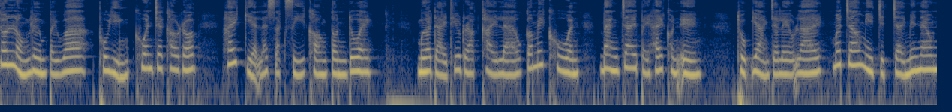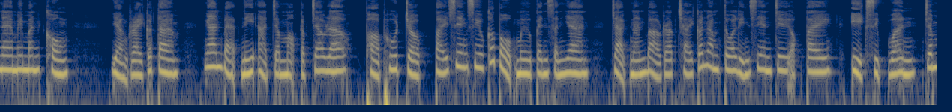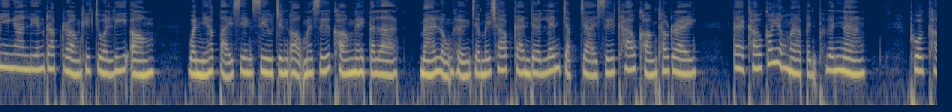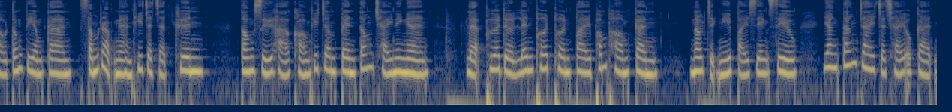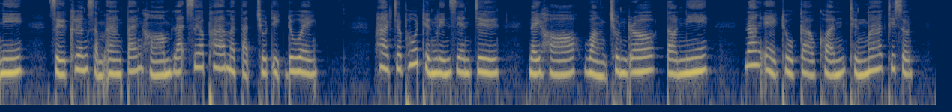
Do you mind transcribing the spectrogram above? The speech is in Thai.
จนหลงลืมไปว่า ผู้หญิงควรจะเคารพ ให้เกียรติและศักดิ์ศรีของตนด้วย เมื่อใดที่รักใครแล้วก็ไม่ควรแบ่งใจไปให้คนอื่น ทุกอย่างจะเลวร้าย เมื่อเจ้ามีจิตใจไม่แน่วแน่ไม่มั่นคง อย่างไรก็ตาม งานแบบนี้อาจจะเหมาะกับเจ้าแล้ว พอพูดจบไปเซียงซิวก็โบกมือเป็นสัญญาณ จากนั้นบ่าวรับใช้ก็นำตัวหลินเซียนจือออกไป อีกสิบวันจะมีงานเลี้ยงรับรองที่จวนลี่ออง วันนี้ไปเซียงซิวจึงออกมาซื้อของในตลาด แม้หลงเหิงจะไม่ชอบการเดินเล่นจับจ่ายซื้อข้าวของเท่าไร แต่เขาก็ยังมาเป็นเพื่อนนาง พวกเขาต้องเตรียมการสำหรับงานที่จะจัดขึ้น ต้องซื้อหาของที่จำเป็นต้องใช้ในงาน และเพื่อเดินเล่นเพลิดเพลินไปพร้อมๆกัน นอกจากนี้ไปเซียงซิลยังตั้งใจจะใช้โอกาสนี้ ซื้อเครื่องสำอางแป้งหอมและเสื้อผ้ามาตัดชุดอีกด้วย หากจะพูดถึงหลินเซียนจือ ในหอหวังชุนโรตอนนี้นางเอกถูกกล่าวขวัญถึงมากที่สุด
